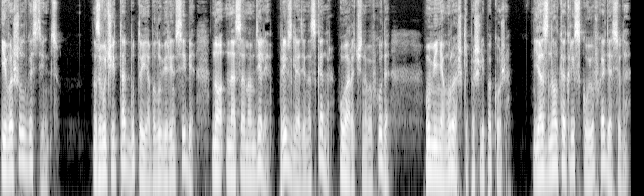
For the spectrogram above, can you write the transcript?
и вошел в гостиницу. Звучит так, будто я был уверен в себе, но на самом деле, при взгляде на сканер у арочного входа, у меня мурашки пошли по коже. Я знал, как рискую, входя сюда.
